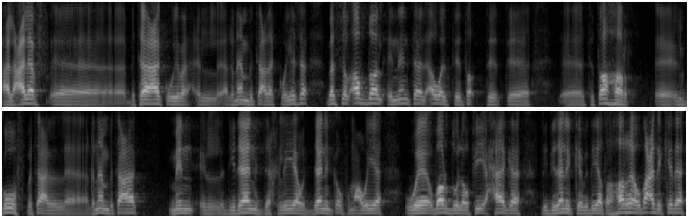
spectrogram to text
على العلف آه، بتاعك ويبقى الأغنام بتاعتك كويسة بس الأفضل إن أنت الأول آه، تطهر آه، الجوف بتاع الأغنام بتاعك من الديدان الداخلية والديدان الجوفمعوية وبرضه لو في حاجة للديدان الكبدية طهرها وبعد كده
